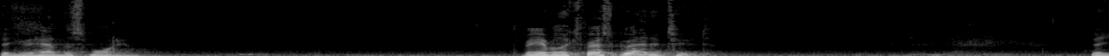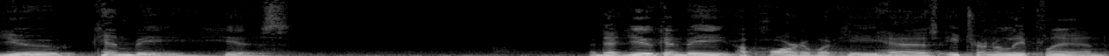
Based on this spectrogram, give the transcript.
that you have this morning to be able to express gratitude that you can be His and that you can be a part of what He has eternally planned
